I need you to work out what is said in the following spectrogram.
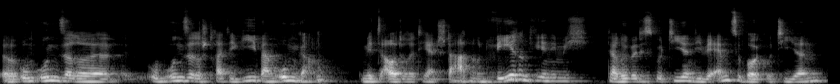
äh, um unsere, um unsere Strategie beim Umgang mit autoritären Staaten. Und während wir nämlich darüber diskutieren, die WM zu boykottieren,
